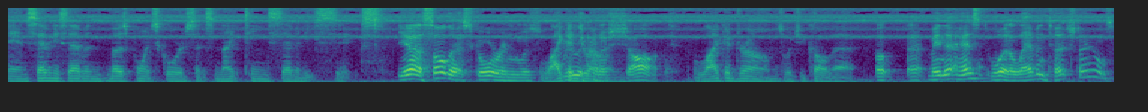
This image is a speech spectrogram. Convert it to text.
and 77 most points scored since 1976. Yeah, I saw that score and was Like a really kind of shocked. Like a drum is what you call that. Uh, I mean, that has what eleven touchdowns.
